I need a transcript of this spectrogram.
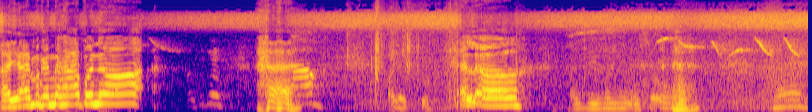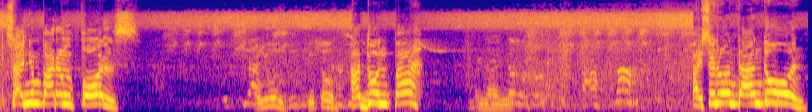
Ayan, magandang hapon, no? Hello. Saan yung parang falls? Ayun, dito. Ah, doon pa? Ay, saan ang daan doon?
